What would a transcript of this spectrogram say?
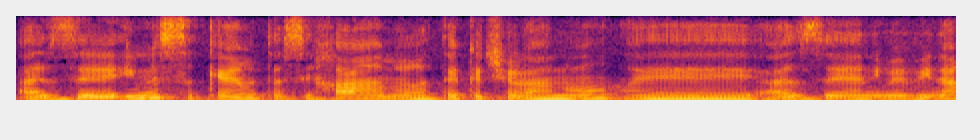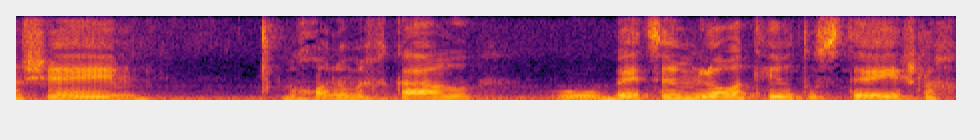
אז אה, אם נסכם את השיחה המרתקת שלנו, אה, אז אה, אני מבינה שמכון המחקר הוא בעצם לא רק here to stay, יש לך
